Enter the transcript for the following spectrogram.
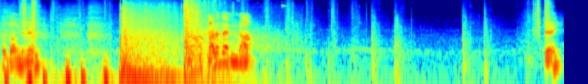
Hold on to him. How did that not... Okay.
